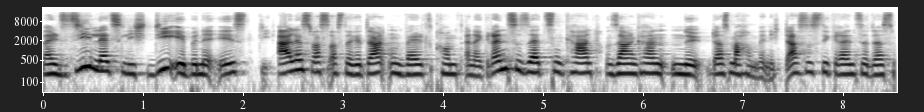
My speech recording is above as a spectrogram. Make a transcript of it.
weil sie letztlich die Ebene ist, die alles, was aus der Gedankenwelt kommt, an der Grenze setzen kann und sagen kann, nö, das machen wir nicht. Das ist die Grenze, das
